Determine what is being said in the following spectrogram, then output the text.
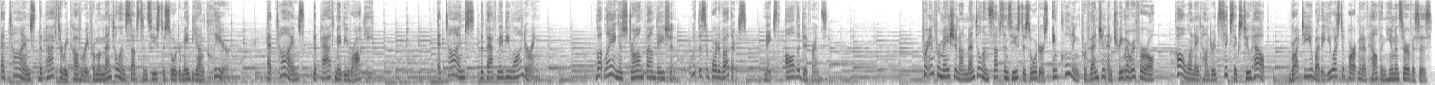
At times, the path to recovery from a mental and substance use disorder may be unclear. At times, the path may be rocky. At times, the path may be wandering. But laying a strong foundation with the support of others makes all the difference. For information on mental and substance use disorders, including prevention and treatment referral, call 1 800 662 HELP. Brought to you by the U.S. Department of Health and Human Services.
